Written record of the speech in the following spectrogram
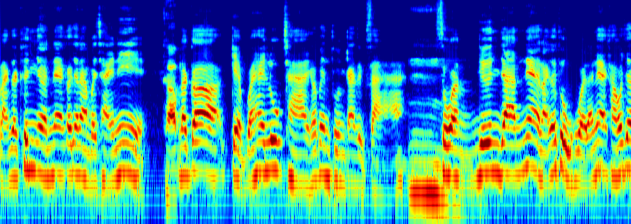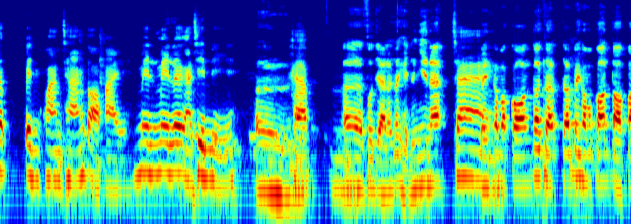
หลังจากขึ้นเงินเนี่ยก็จะนำไปใช้หนี้ครับแล้วก็เก็บไว้ให้ลูกชายเขาเป็นทุนการศึกษาอืมส่วนยืนยันเนี่ยหลังจากถูกหวยแล้วเนี่ยเขาก็จะเป็นควานช้างต่อไป ไม่ไม่เลิกอาชีพนี้ เออครับเออส่วนใหญ่เราจะเห็นอย่างนี้นะใช่เป็นกรรมกรก็จะจะเป็นกรรมกรต่อไป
